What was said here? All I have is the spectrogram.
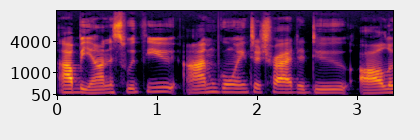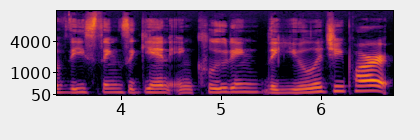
I'll be honest with you, I'm going to try to do all of these things again, including the eulogy part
